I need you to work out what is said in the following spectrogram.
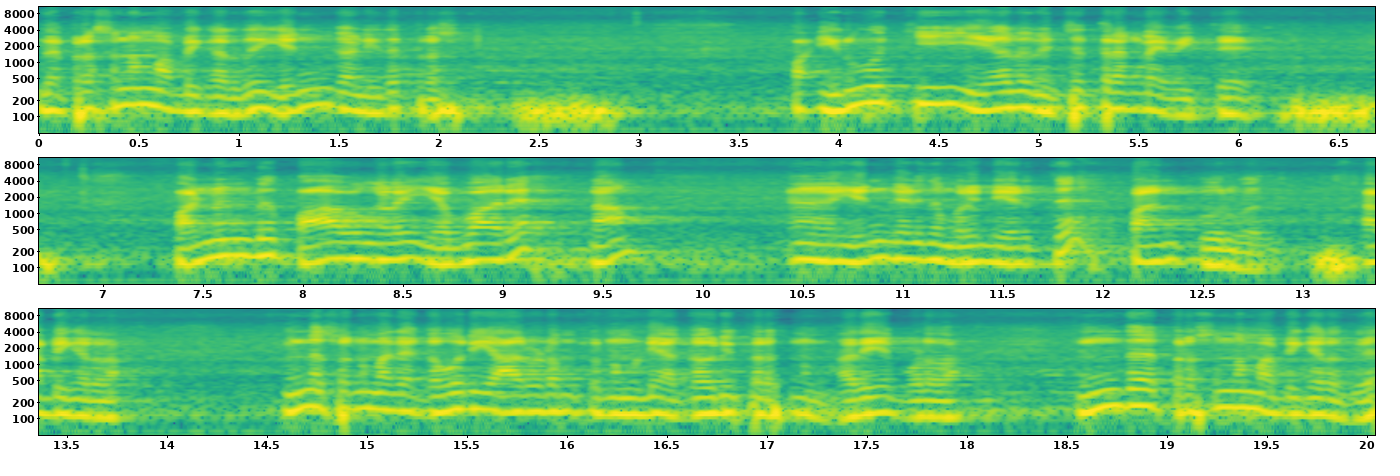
இந்த பிரசனம் அப்படிங்கிறது எண் கணித பிரசனம் ப- இருபத்தி ஏழு நட்சத்திரங்களை வைத்து பன்னெண்டு பாவங்களை எவ்வாறு நாம் எண்கணித முறையில் எடுத்து பலன் கூறுவது அப்படிங்கிறது தான் முன்ன சொன்ன மாதிரி கௌரி ஆர்வடம் சொன்ன முடியாது. கௌரி பிரசனம் அதே போல தான் இந்த பிரசன்னம் அப்படிங்கிறது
